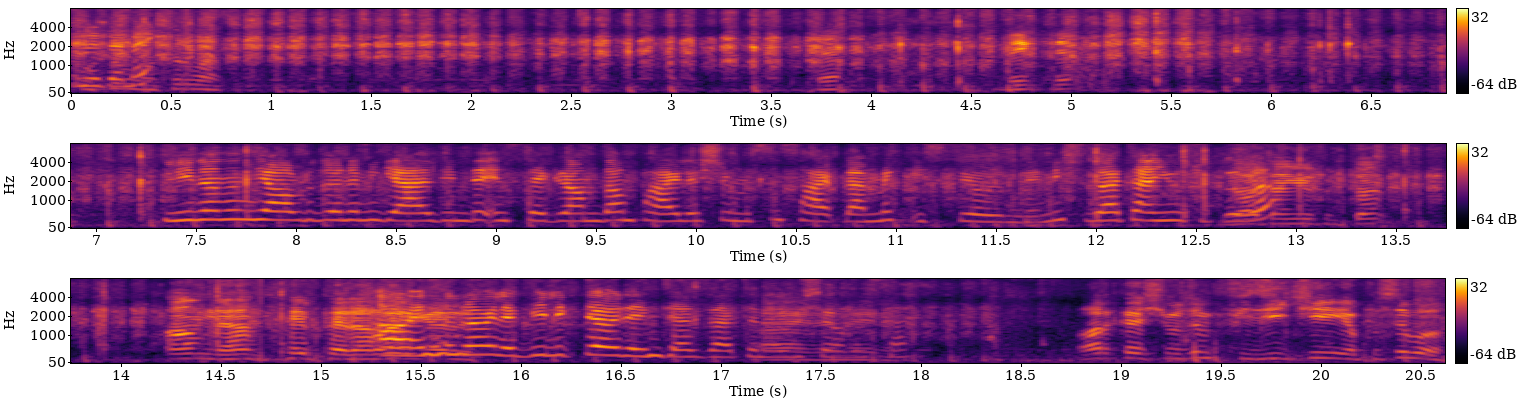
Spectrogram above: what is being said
Ne Oturma, demek? Oturma. Gel. Bekle. Lina'nın yavru dönemi geldiğinde Instagram'dan paylaşır mısın? Sahiplenmek istiyorum demiş. Zaten YouTube'da da Zaten YouTube'dan anlayan hep beraber aynen gördük. öyle. Birlikte öğreneceğiz zaten öyle bir şey Aynen olursa. Arkadaşımızın fiziki yapısı bu.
